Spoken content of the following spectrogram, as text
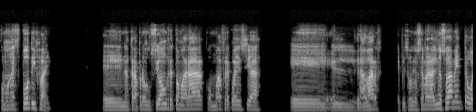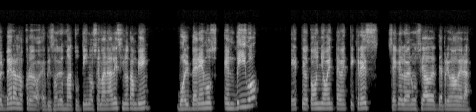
como en Spotify. Eh, nuestra producción retomará con más frecuencia eh, el grabar episodios semanales, no solamente volver a nuestros episodios matutinos semanales, sino también volveremos en vivo este otoño 2023. Sé que lo he anunciado desde primavera,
